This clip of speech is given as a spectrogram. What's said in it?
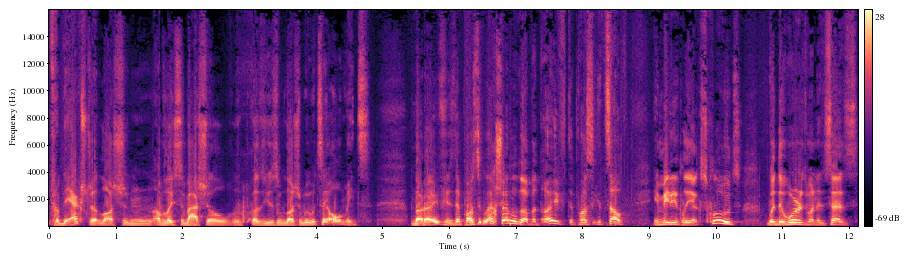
from the extra lashon of loisavashel, because using lashon, we would say all meats. Not oif is the posik lachshelodo, but oif, the posik itself, immediately excludes with the words when it says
